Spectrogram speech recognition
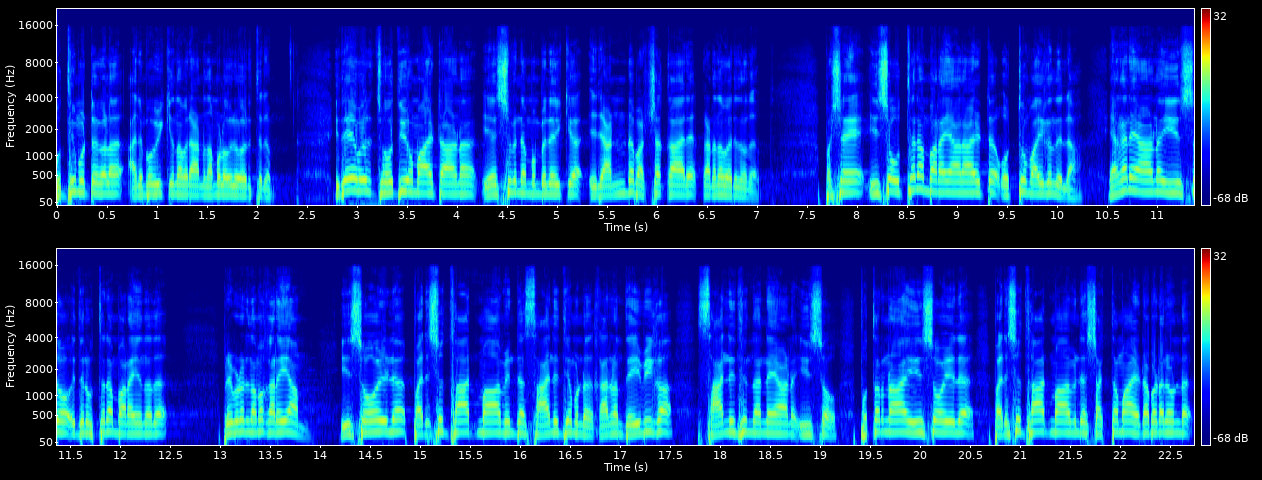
ബുദ്ധിമുട്ടുകൾ അനുഭവിക്കുന്നവരാണ് നമ്മൾ ഓരോരുത്തരും. ഇതേ ഒരു ചോദ്യവുമായിട്ടാണ് യേശുവിന്റെ മുമ്പിലേക്ക് രണ്ട് പക്ഷക്കാർ കടന്നു വരുന്നത്. പക്ഷേ ഈശോ ഉത്തരം പറയാനായിട്ട് ഒട്ടും വൈകുന്നില്ല. എങ്ങനെയാണ് ഈശോ ഇതിന് ഉത്തരം പറയുന്നത്? ഇവിടെ നമുക്കറിയാം ഈശോയിൽ പരിശുദ്ധാത്മാവിന്റെ സാന്നിധ്യമുണ്ട്. കാരണം ദൈവിക സാന്നിധ്യം തന്നെയാണ് ഈശോ. പുത്രനായ ഈശോയിൽ പരിശുദ്ധാത്മാവിന്റെ ശക്തമായ ഇടപെടലുണ്ട്.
